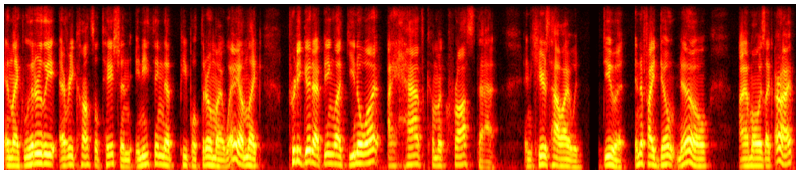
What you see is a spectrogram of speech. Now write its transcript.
And like literally every consultation, anything that people throw my way, I'm like pretty good at being like, you know what? I have come across that. And here's how I would do it. And if I don't know, I'm always like, all right,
